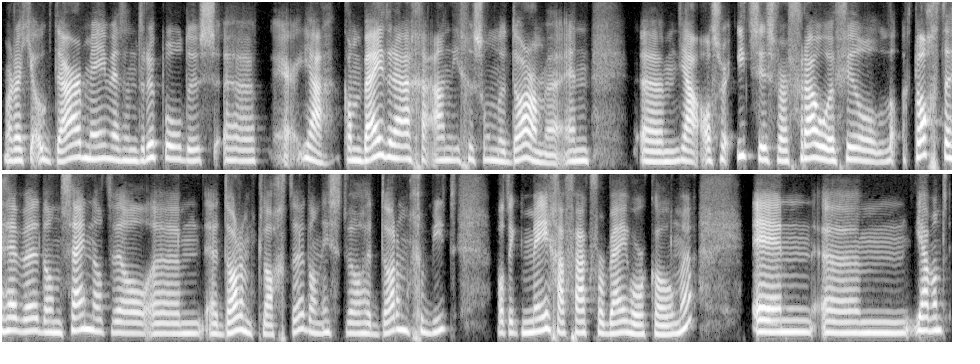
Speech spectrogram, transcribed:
maar dat je ook daarmee met een druppel dus er, ja, kan bijdragen aan die gezonde darmen. En um, ja, als er iets is waar vrouwen veel klachten hebben, dan zijn dat wel um, darmklachten. Dan is het wel het darmgebied, wat ik mega vaak voorbij hoor komen. En um, ja, want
